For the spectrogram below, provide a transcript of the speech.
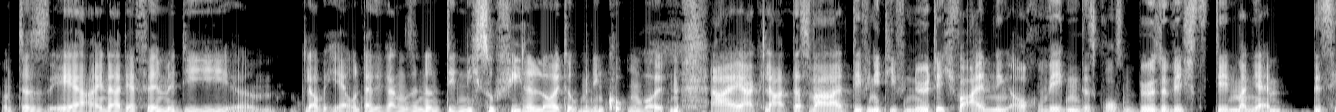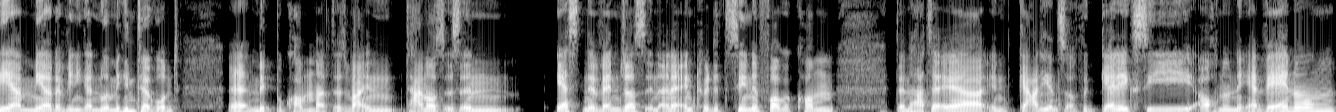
Und das ist eher einer der Filme, die, ähm, glaube ich, eher untergegangen sind und den nicht so viele Leute unbedingt gucken wollten. Ah ja, klar, das war definitiv nötig, vor allen Dingen auch wegen des großen Bösewichts, den man ja im, bisher mehr oder weniger nur im Hintergrund äh, mitbekommen hat. Das war in Thanos ist in ersten Avengers in einer Endcredit-Szene vorgekommen. Dann hatte er in Guardians of the Galaxy auch nur eine Erwähnung.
